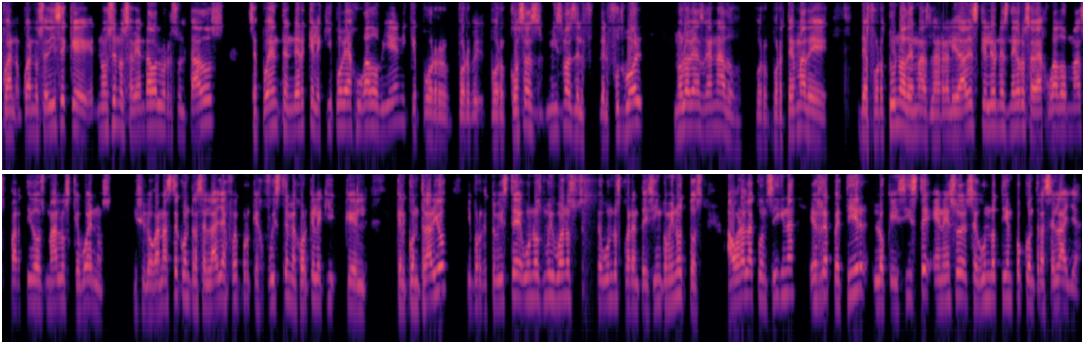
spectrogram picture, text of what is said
cuando, cuando se dice que no se nos habían dado los resultados, se puede entender que el equipo había jugado bien y que por, por, por cosas mismas del, del fútbol no lo habías ganado por, por tema de, de, fortuna o demás. La realidad es que Leones Negros había jugado más partidos malos que buenos. Y si lo ganaste contra Celaya fue porque fuiste mejor que el, que el, que el contrario y porque tuviste unos muy buenos segundos 45 minutos. Ahora la consigna es repetir lo que hiciste en ese segundo tiempo contra Celaya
